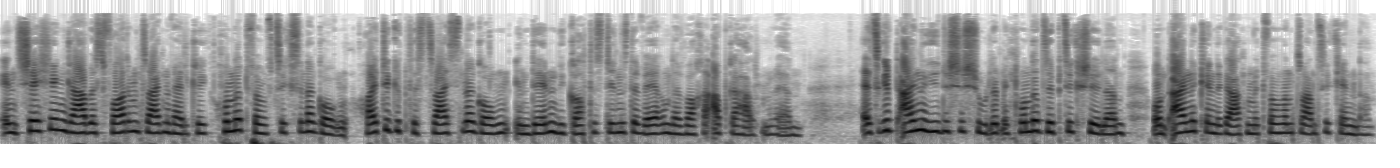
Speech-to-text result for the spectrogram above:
In Tschechien gab es vor dem Zweiten Weltkrieg 150 Synagogen. Heute gibt es zwei Synagogen, in denen die Gottesdienste während der Woche abgehalten werden. Es gibt eine jüdische Schule mit 170 Schülern und einen Kindergarten mit 25 Kindern.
